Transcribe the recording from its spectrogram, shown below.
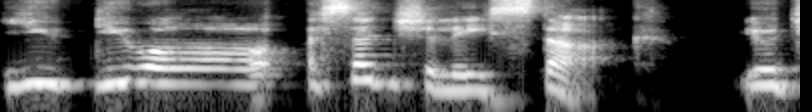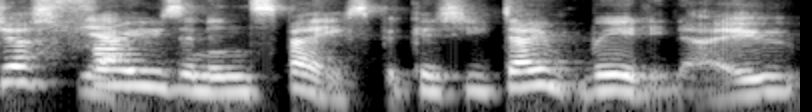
you you are essentially stuck you're just Yeah. frozen in space because you don't really know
